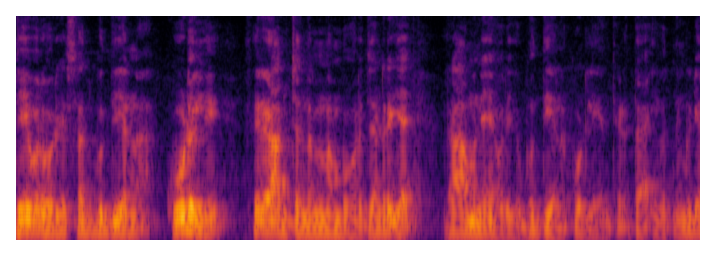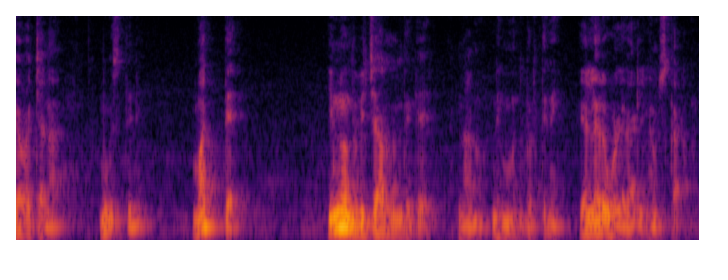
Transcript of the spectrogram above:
ದೇವರು ಅವರಿಗೆ ಸದ್ಬುದ್ಧಿಯನ್ನು ಕೊಡಲಿ ಶ್ರೀರಾಮಚಂದ್ರನ ನಂಬುವರ ಜನರಿಗೆ ರಾಮನೇ ಅವರಿಗೆ ಬುದ್ಧಿಯನ್ನು ಕೊಡಲಿ ಅಂತ ಹೇಳ್ತಾ ಇವತ್ತಿನ ಮೀಡಿಯಾ ವಚನ ಮುಗಿಸ್ತೀನಿ. ಮತ್ತೆ ಇನ್ನೊಂದು ವಿಚಾರದೊಂದಿಗೆ ನಾನು ನಿಮ್ಮ ಮುಂದೆ ಬರ್ತೀನಿ. ಎಲ್ಲರೂ ಒಳ್ಳೆಯದಾಗಲಿ ನಮಸ್ಕಾರ.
